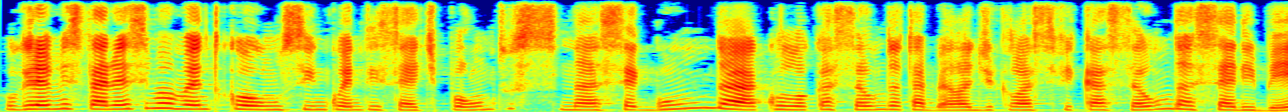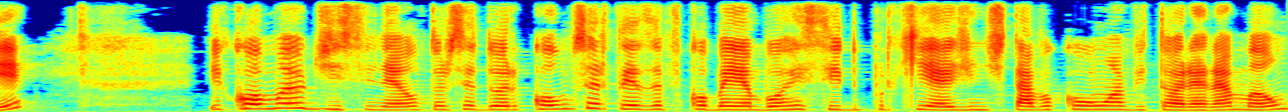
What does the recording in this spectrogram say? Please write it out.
O Grêmio está nesse momento com 57 pontos, na segunda colocação da tabela de classificação da Série B. E como eu disse, né, o torcedor com certeza ficou bem aborrecido porque a gente estava com a vitória na mão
